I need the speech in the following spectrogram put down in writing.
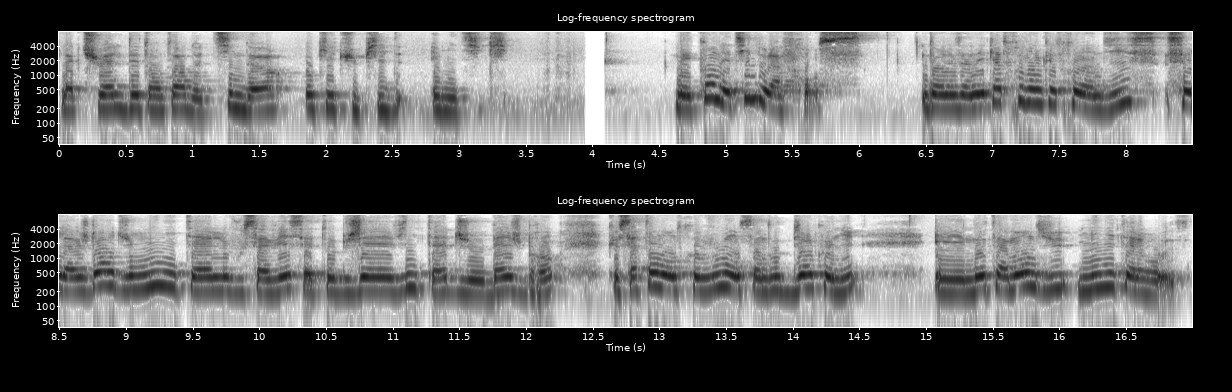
l'actuel détenteur de Tinder, OkCupid et Mythic. Mais qu'en est-il de la France? Dans les années 80-90, c'est l'âge d'or du Minitel, vous savez, cet objet vintage beige-brun que certains d'entre vous ont sans doute bien connu, et notamment du Minitel Rose.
